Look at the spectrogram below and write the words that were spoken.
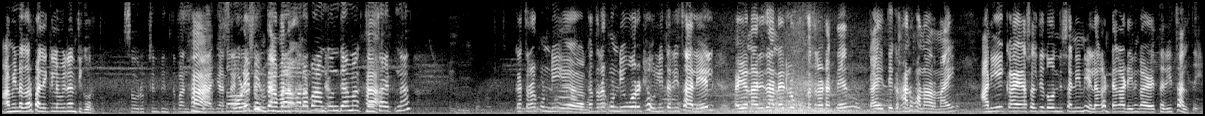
आम्ही नगरपालिकेला विनंती करतो. संरक्षण भिंत बांधून भिंत आम्हाला- बांधून द्या मागच्या हा. साईडनं कचरा कुंडी कचरा कुंडी वर ठेवली तरी चालेल. येणारे जाणारे लोक कचरा टाकतात. काय ते घाण होणार नाही. आणि काय असेल ते दोन दिवसांनी नेलं घंटा गाडीने गाड्या तरी चालते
